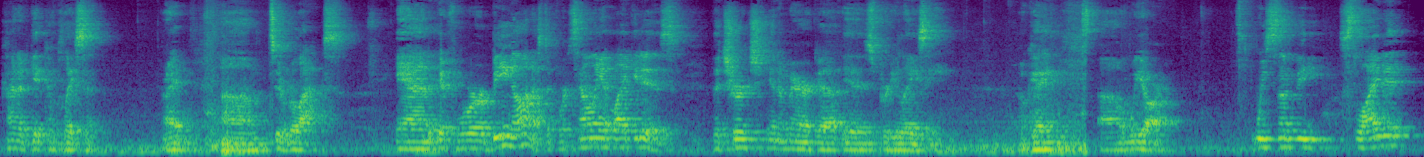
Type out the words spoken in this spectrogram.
kind of get complacent, right? Um, to relax. And if we're being honest, if we're telling it like it is, the church in America is pretty lazy. Okay? Uh, we are. We simply slide it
